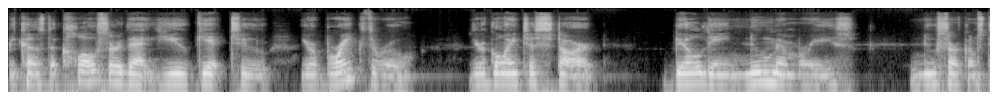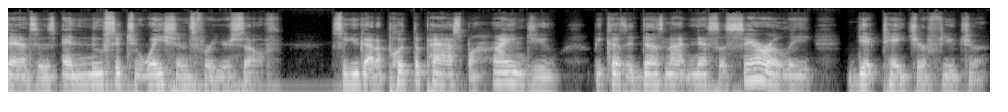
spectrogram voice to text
because the closer that you get to your breakthrough, you're going to start building new memories, new circumstances, and new situations for yourself. So you got to put the past behind you because it does not necessarily dictate your future.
